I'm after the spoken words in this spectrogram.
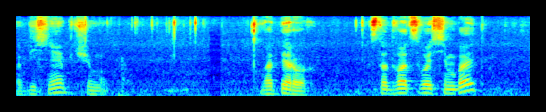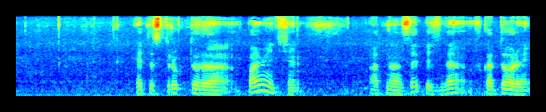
Объясняю почему. Во-первых, 128 байт это структура памяти, одна запись, да, в которой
